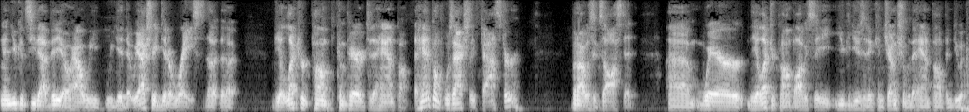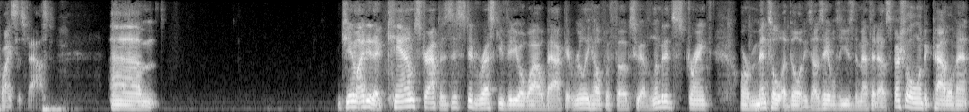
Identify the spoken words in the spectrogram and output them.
and you can see that video how we we did that. We actually did a race the the the electric pump compared to the hand pump. The hand pump was actually faster, but I was exhausted. Um, where the electric pump, obviously, you could use it in conjunction with the hand pump and do it twice as fast. Um, Jim, I did a cam strap assisted rescue video a while back that really helped with folks who have limited strength or mental abilities. I was able to use the method at a Special Olympic paddle event.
